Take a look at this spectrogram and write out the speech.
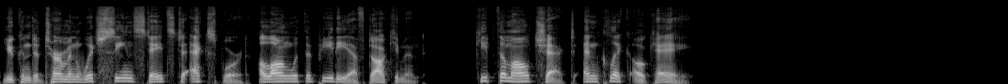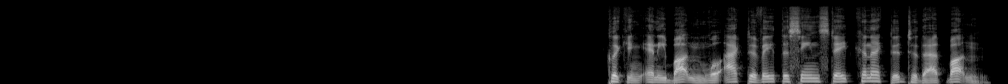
you can determine which scene states to export along with the PDF document. Keep them all checked and click OK. Clicking any button will activate the scene state connected to that button.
